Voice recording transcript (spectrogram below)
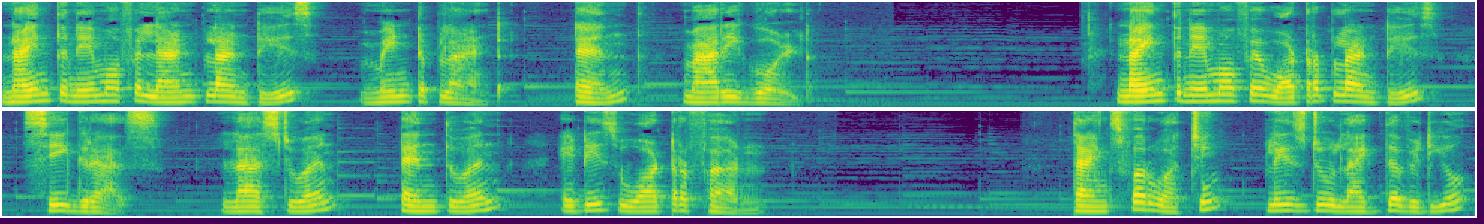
Ninth name of a land plant is mint plant. Tenth, marigold. Ninth name of a water plant is seagrass. Last one, tenth one, it is water fern. Thanks for watching. Please do like the video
